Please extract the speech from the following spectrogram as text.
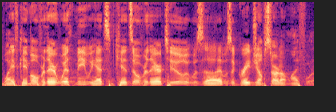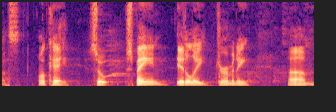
wife came over there with me. We had some kids over there too. It was uh, it was a great jump start on life for us. Okay, so Spain, Italy, Germany. Um,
